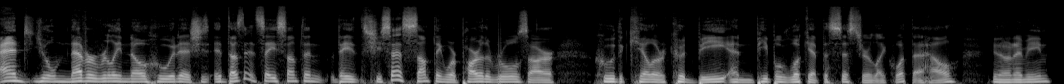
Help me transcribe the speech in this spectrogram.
and you'll never really know who it is. She's, it doesn't say something they she says something where part of the rules are who the killer could be and people look at the sister like what the hell? You know what I mean?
